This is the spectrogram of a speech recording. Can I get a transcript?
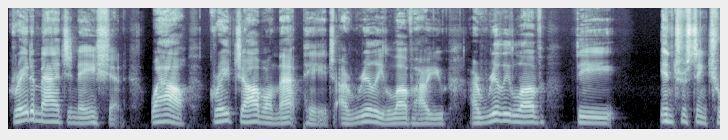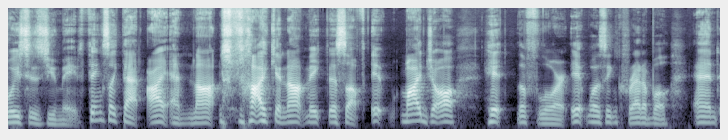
Great imagination. Wow, great job on that page. I really love how you, I really love the interesting choices you made things like that. I am not i cannot make this up. It my jaw hit the floor. It was incredible. And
